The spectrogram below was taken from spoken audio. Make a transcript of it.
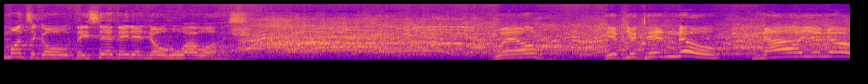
Months ago, they said they didn't know who I was. Well, if you didn't know, now you know.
